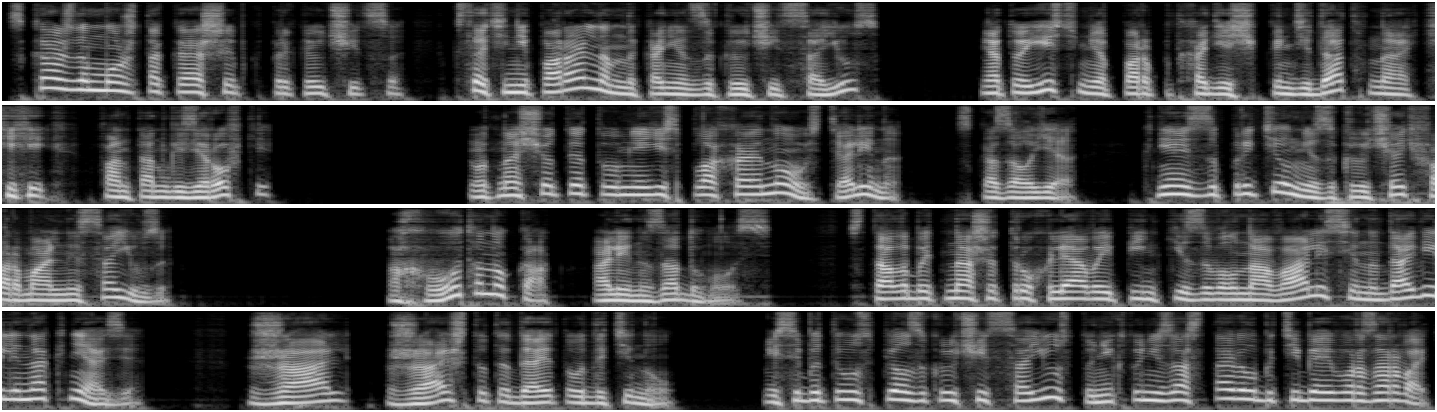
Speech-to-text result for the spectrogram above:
«С каждым может такая ошибка приключиться. Кстати, не пора ли нам, наконец, заключить союз? А то есть у меня пара подходящих кандидатов на хи-хи фонтан газировки». «Вот насчет этого у меня есть плохая новость, Алина», — сказал я. «Князь запретил мне заключать формальные союзы». «Ах, вот оно как», — Алина задумалась. «Стало быть, наши трухлявые пеньки заволновались и надавили на князя. Жаль, жаль, что ты до этого дотянул. Если бы ты успел заключить союз, то никто не заставил бы тебя его разорвать.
